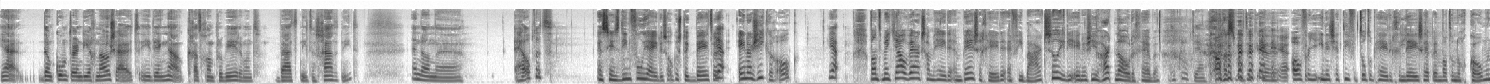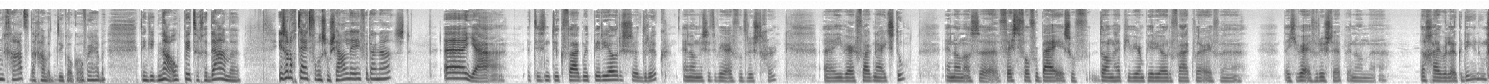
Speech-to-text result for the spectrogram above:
ja, dan komt er een diagnose uit. En je denkt, nou, ik ga het gewoon proberen. Want baat het niet, dan schaadt het niet. En dan eh, helpt het. En sindsdien voel jij je dus ook een stuk beter. Ja. Energieker ook. Ja. Want met jouw werkzaamheden en bezigheden, Effie Baart... zul je die energie hard nodig hebben. Dat klopt, ja. Alles wat ik eh, Ja. over je initiatieven tot op heden gelezen heb... en wat er nog komen gaat, daar gaan we het natuurlijk ook over hebben... denk ik, nou, pittige dame. Is er nog tijd voor een sociaal leven daarnaast? Eh, ja, het is natuurlijk vaak met periodes eh, druk. En dan is het weer even wat rustiger. Eh, je werkt vaak naar iets toe. En dan als een festival voorbij is... Of, dan heb je weer een periode vaak waar even, dat je weer even rust hebt. En dan, dan ga je weer leuke dingen doen.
